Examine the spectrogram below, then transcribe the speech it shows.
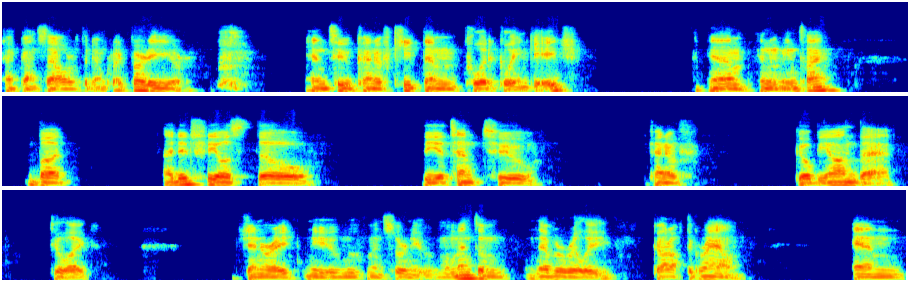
had gone sour with the Democratic Party or, and to kind of keep them politically engaged. um, in the meantime. But I did feel as though the attempt to kind of go beyond that to like generate new movements or new momentum never really got off the ground. And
